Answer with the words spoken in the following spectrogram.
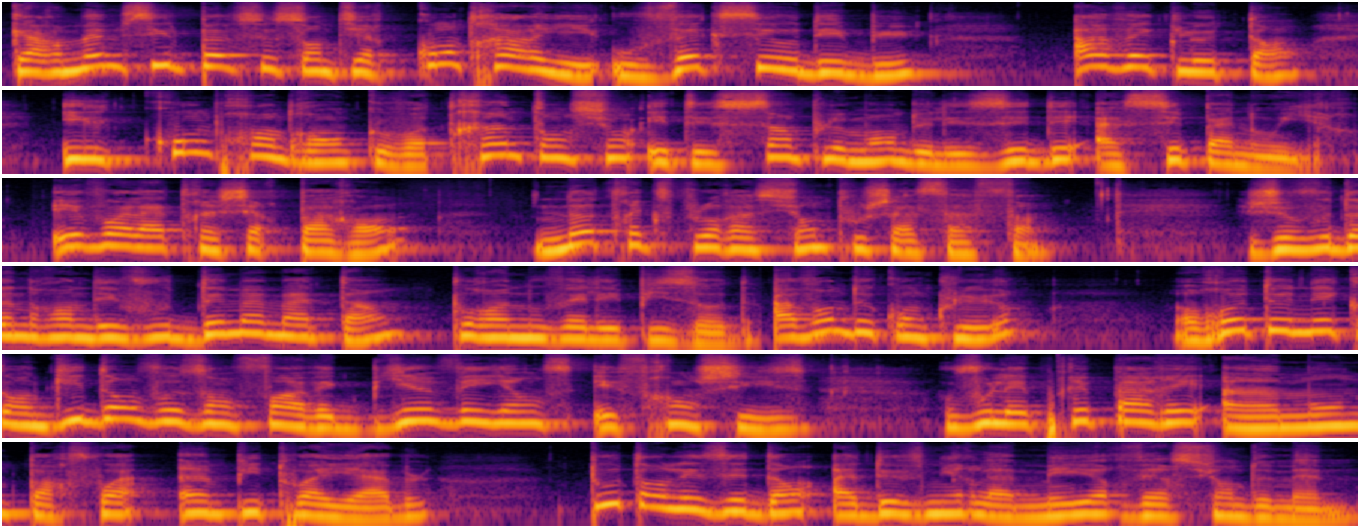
Car même s'ils peuvent se sentir contrariés ou vexés au début, avec le temps, ils comprendront que votre intention était simplement de les aider à s'épanouir. Et voilà, très chers parents, notre exploration touche à sa fin. Je vous donne rendez-vous demain matin pour un nouvel épisode. Avant de conclure, retenez qu'en guidant vos enfants avec bienveillance et franchise, vous les préparez à un monde parfois impitoyable, tout en les aidant à devenir la meilleure version d'eux-mêmes.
